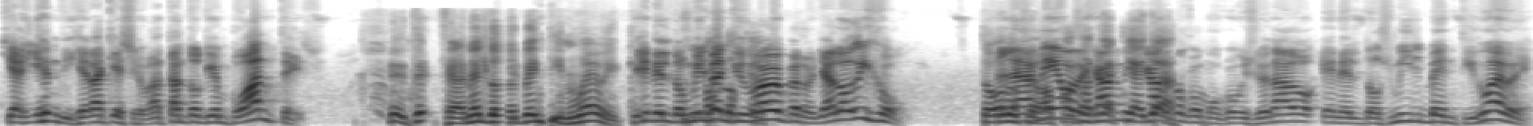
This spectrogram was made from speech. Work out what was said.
que alguien dijera que se va tanto tiempo antes. Se va en el 2029. En el 2029, pero ya lo dijo. Planeo dejar mi cargo como comisionado en el 2029,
